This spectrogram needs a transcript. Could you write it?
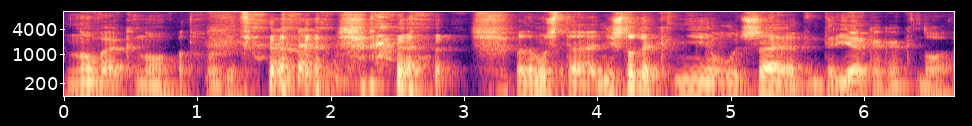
новое окно подходит. Потому что ничто так не улучшает интерьер, как окно.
